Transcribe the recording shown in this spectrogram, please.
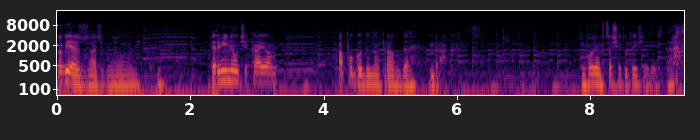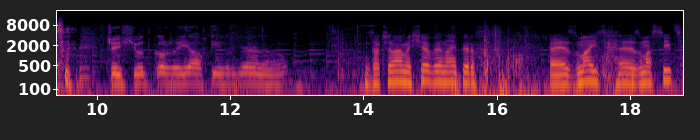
no wjeżdżać, bo terminy uciekają, a pogody naprawdę brak. Powiem, chce się tutaj siedzieć teraz. Czyściutko, że ja pierdzielę, no. Zaczynamy siewy najpierw e, z mais, e, z Massic.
